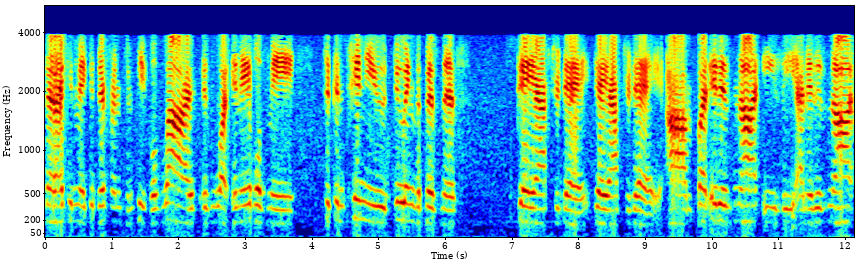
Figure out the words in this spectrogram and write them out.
that I can make a difference in people's lives is what enables me to continue doing the business day after day, day after day. Um, but it is not easy and it is not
